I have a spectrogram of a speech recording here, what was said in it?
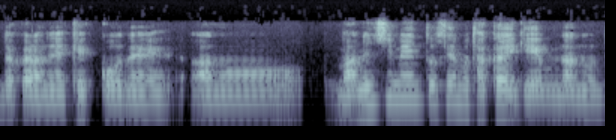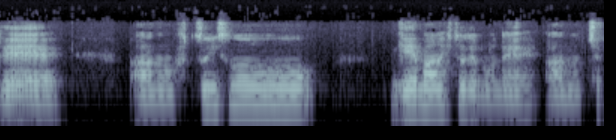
だからね、結構ね、あの、マネジメント性も高いゲームなので、あの、普通にその、ゲーマーの人でもね、あの、ちゃ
